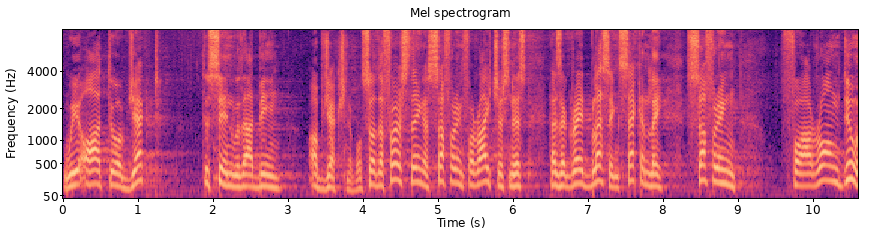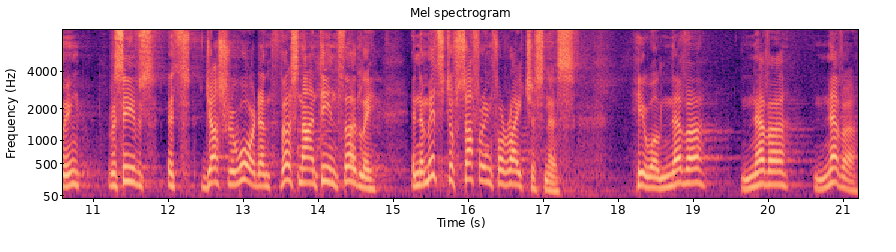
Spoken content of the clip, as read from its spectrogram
We ought to object to sin without being objectionable. So, the first thing is suffering for righteousness has a great blessing. Secondly, suffering for our wrongdoing receives its just reward. And verse 19, thirdly, in the midst of suffering for righteousness, He will never, never, never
